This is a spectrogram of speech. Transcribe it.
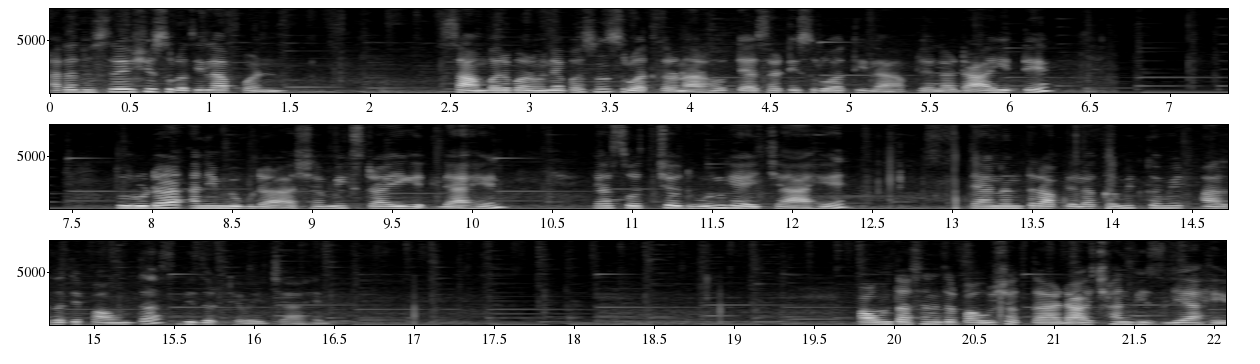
आता दुसऱ्या दिवशी सुरुवातीला आपण सांबर बनवण्यापासून सुरुवात करणार आहोत. त्यासाठी सुरुवातीला आपल्याला डाळ इथे तुरडाळ आणि मूग डाळ अशा मिक्स डाळी घेतल्या आहेत. ह्या स्वच्छ धुवून घ्यायच्या आहेत. त्यानंतर आपल्याला कमीत कमी अर्धा ते पाऊण तास भिजत ठेवायचे आहेत. पाऊण तासानंतर पाहू शकता. डाळ छान भिजली आहे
